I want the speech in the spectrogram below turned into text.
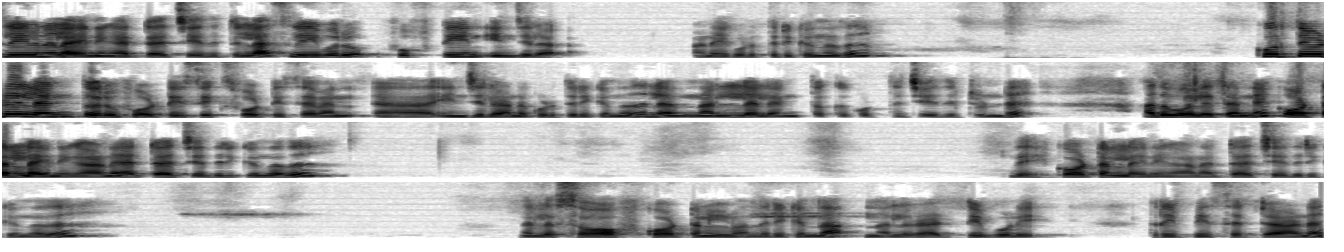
സ്ലീവിന് ലൈനിങ് അറ്റാച്ച് ചെയ്തിട്ടില്ല. സ്ലീവ് ഒരു ഫിഫ്റ്റീൻ ഇഞ്ചിൽ ആണ് കൊടുത്തിരിക്കുന്നത്. കുർത്തിയുടെ ലെങ്ത് ഒരു ഫോർട്ടി സിക്സ് ഫോർട്ടി സെവൻ ഇഞ്ചിലാണ് കൊടുത്തിരിക്കുന്നത്. നല്ല ലെങ്ത് ഒക്കെ കൊടുത്ത് ചെയ്തിട്ടുണ്ട്. അതുപോലെ തന്നെ കോട്ടൺ ലൈനിങ് ആണ് അറ്റാച്ച് ചെയ്തിരിക്കുന്നത്. ദേ കോട്ടൺ ലൈനിങ് ആണ് അറ്റാച്ച് ചെയ്തിരിക്കുന്നത്. നല്ല സോഫ്റ്റ് കോട്ടണിൽ വന്നിരിക്കുന്ന നല്ലൊരു അടിപൊളി ത്രീ പീസ് സെറ്റാണ്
